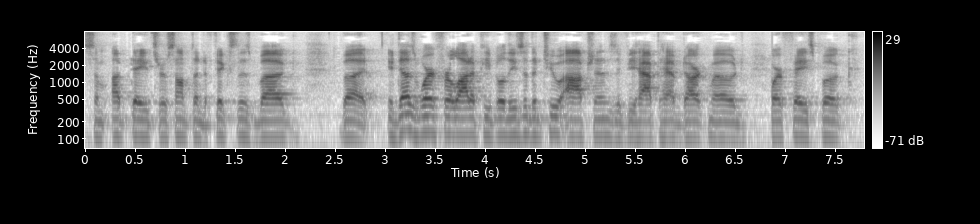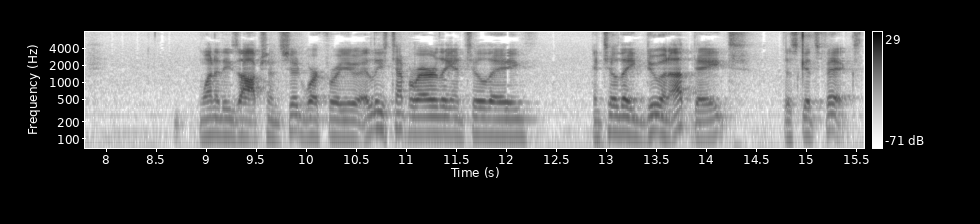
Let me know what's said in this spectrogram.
some updates or something to fix this bug but it does work for a lot of people. These are the two options if you have to have dark mode or Facebook. One of these options should work for you at least temporarily until they until they do an update. This gets fixed.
